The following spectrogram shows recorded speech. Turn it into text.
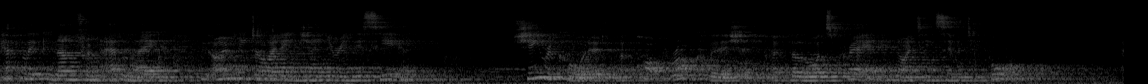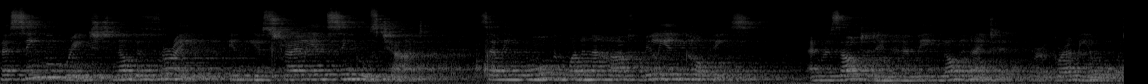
Catholic nun from Adelaide who only died in January this year. She recorded a pop rock version of the Lord's Prayer in 1974. Her single reached number three in the Australian singles chart, selling more than one and a half million copies and resulted in her being nominated for a Grammy Award.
